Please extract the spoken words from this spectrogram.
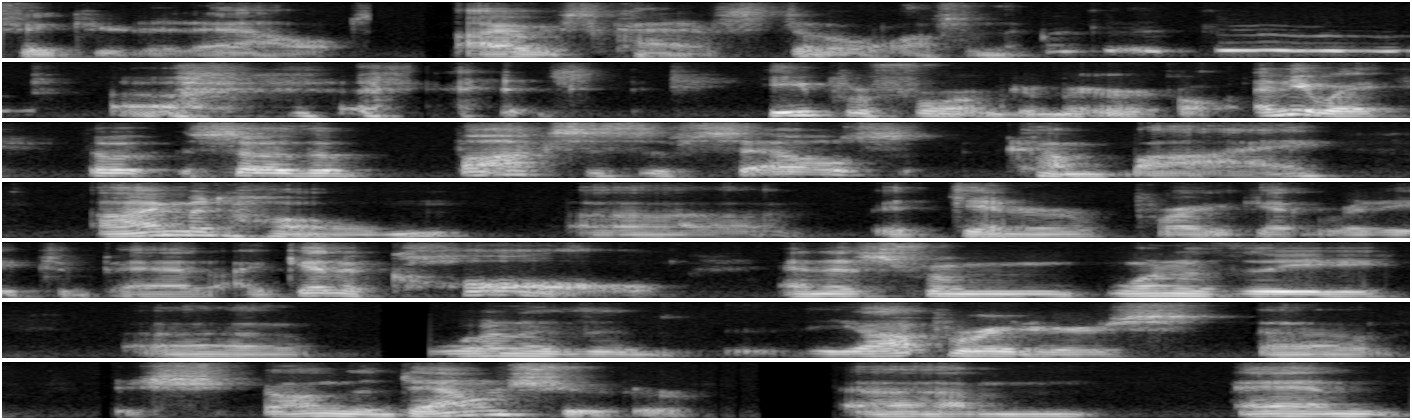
figured it out. I was kind of still off in the. Uh, he performed a miracle. Anyway, the, so the boxes of cels come by. I'm at home uh, at dinner, probably getting ready to bed. I get a call, and it's from one of the uh, one of the the operators uh, on the downshooter, um, and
